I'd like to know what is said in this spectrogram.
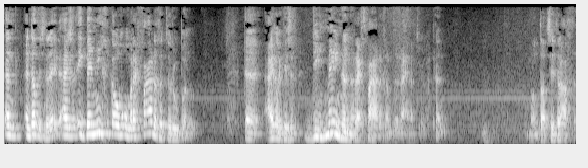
En, en dat is de reden. Hij zegt, ik ben niet gekomen om rechtvaardigen te roepen. Eh, eigenlijk is het die menen rechtvaardigen te zijn natuurlijk. Hè? Want dat zit erachter.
